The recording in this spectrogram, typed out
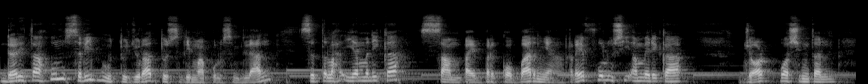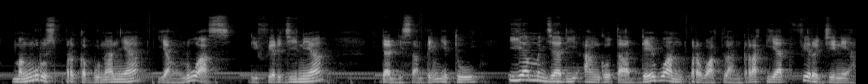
Dari tahun 1759 setelah ia menikah sampai berkobarnya revolusi Amerika, George Washington mengurus perkebunannya yang luas di Virginia dan di samping itu ia menjadi anggota Dewan Perwakilan Rakyat Virginia.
